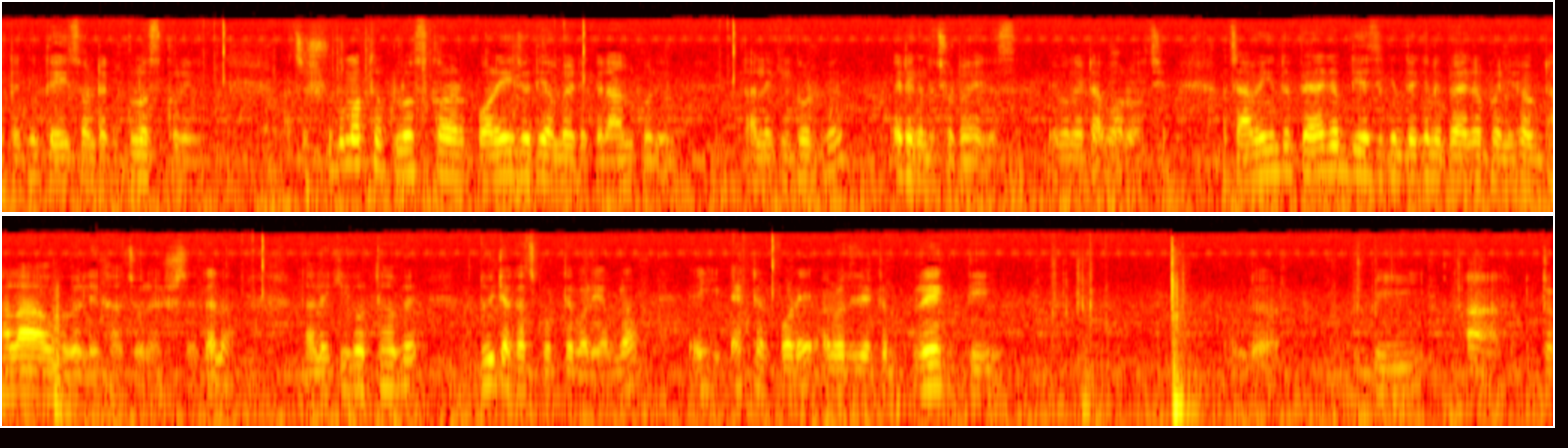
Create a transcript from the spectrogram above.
এটা কিন্তু এইচ ওয়ানটাকে ক্লোজ করিনি। আচ্ছা শুধুমাত্র ক্লোজ করার পরেই যদি আমরা এটাকে রান করি, তাহলে কি ঘটবে? এটা কিন্তু ছোট হয়ে গেছে এবং এটা বড় আছে। আচ্ছা আমি কিন্তু প্যারাগ্রাফ দিয়েছি, কিন্তু এখানে প্যারাগ্রাফ এইভাবে ঢালাওভাবে লেখা চলে আসছে, তাই না? তাহলে কি করতে হবে? দুইটা কাজ করতে পারি আমরা। এই একটার পরে আমরা যদি একটা ব্রেক দিই আমরা বি আর একটা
